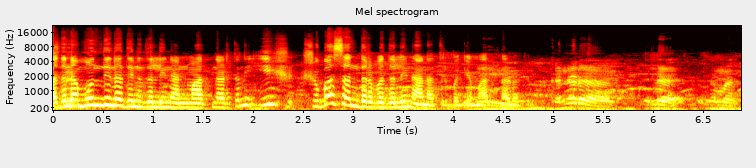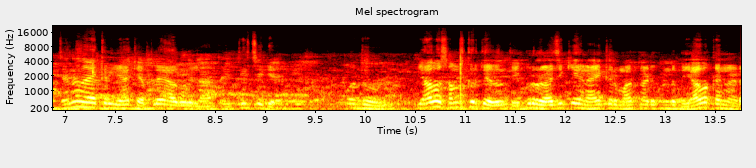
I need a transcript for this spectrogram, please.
ಅದನ್ನು ಮುಂದಿನ ದಿನದಲ್ಲಿ ನಾನು ಮಾತನಾಡ್ತೇನೆ. ಈ ಶು- ಶುಭ ಸಂದರ್ಭದಲ್ಲಿ ನಾನು ಅದ್ರ ಬಗ್ಗೆ ಮಾತನಾಡೋದು. ಕನ್ನಡ ಎಲ್ಲ ನಮ್ಮ ಜನನಾಯಕರಿಗೆ ಯಾಕೆ ಅಪ್ಲೈ ಆಗೋದಿಲ್ಲ ಅಂತ ಇತ್ತೀಚೆಗೆ ಒಂದು ಯಾವ ಸಂಸ್ಕೃತಿ ಅದು ಅಂತ ಇಬ್ಬರು ರಾಜಕೀಯ ನಾಯಕರು ಮಾತನಾಡಿಕೊಂಡದ್ದು ಯಾವ ಕನ್ನಡ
